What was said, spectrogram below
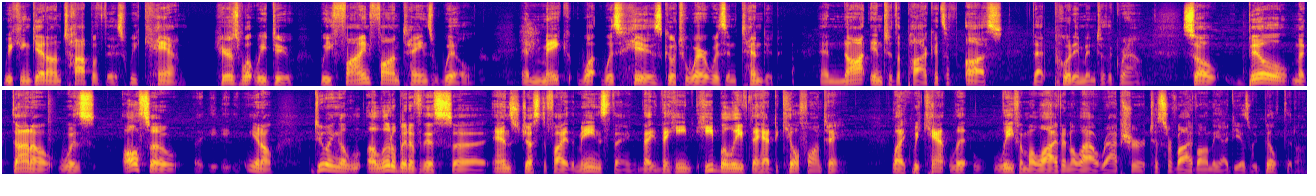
We can get on top of this. We can. Here's what we do we find Fontaine's will and make what was his go to where it was intended and not into the pockets of us that put him into the ground. So Bill McDonough was also, you know, doing a, a little bit of this uh, ends justify the means thing. They, they, he, he believed they had to kill Fontaine. Like, we can't li- leave him alive and allow Rapture to survive on the ideas we built it on.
